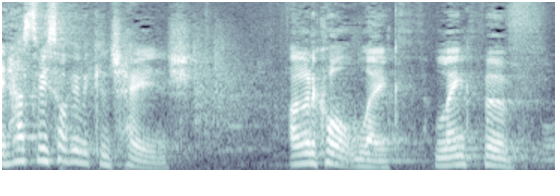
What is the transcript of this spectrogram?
It has to be something that can change. I'm going to call it length. Length of.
